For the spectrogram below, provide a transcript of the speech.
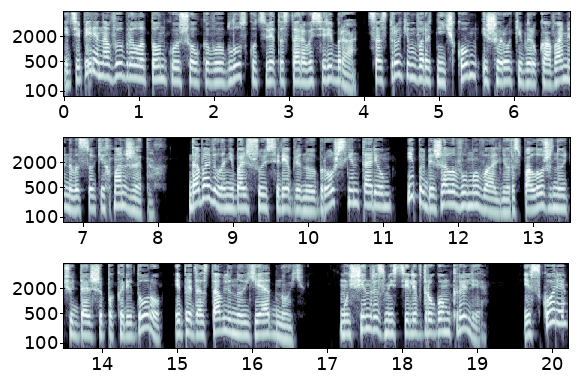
И теперь она выбрала тонкую шелковую блузку цвета старого серебра со строгим воротничком и широкими рукавами на высоких манжетах. Добавила небольшую серебряную брошь с янтарем и побежала в умывальню, расположенную чуть дальше по коридору и предоставленную ей одной. Мужчин разместили в другом крыле. И вскоре,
